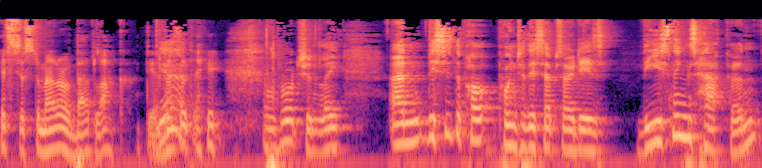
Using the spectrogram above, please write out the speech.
it's just a matter of bad luck. At the end Yeah. of the day. unfortunately. And this is the po- point of this episode is these things happen.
